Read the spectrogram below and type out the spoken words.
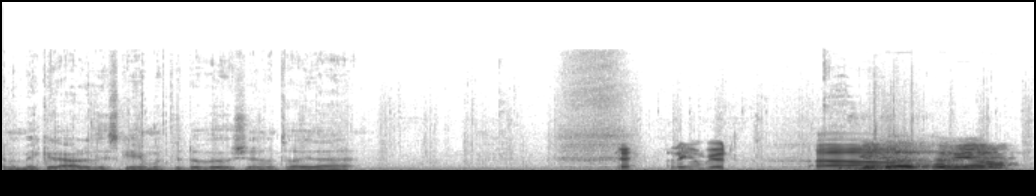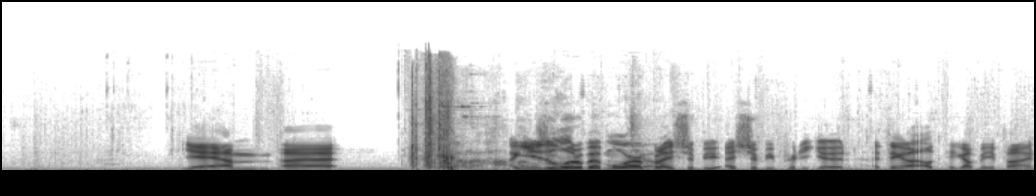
Damn, I'm not gonna make it out of this game with the devotion. I'll tell you that. yeah, I think I'm good. Get Uh, that heavy ammo. yeah, I'm. Uh, I can use a little bit more, but I should be. I should be pretty good. I think I'll, I think I'll be fine.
